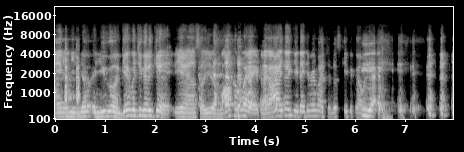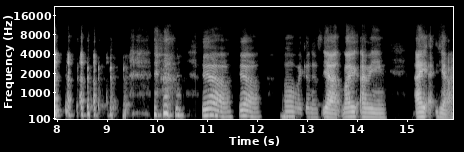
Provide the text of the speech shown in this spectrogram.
and you know and you go and get what you're gonna get you know so you just walk away be like all right thank you thank you very much and just keep it going. Yeah. Yeah yeah. Oh my goodness. Yeah my i mean i yeah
